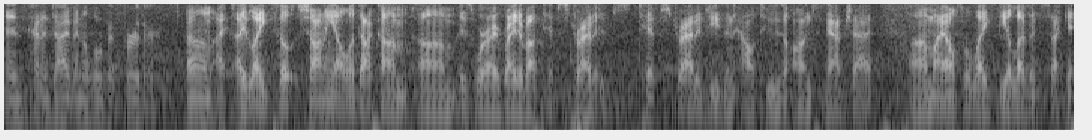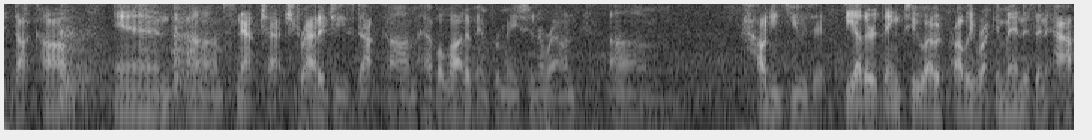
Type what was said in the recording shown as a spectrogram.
and kind of dive in a little bit further. Um, I, I, like so SeanAyala.com um, is where I write about tips, strat- tips, strategies, and how-tos on Snapchat. Um, I also like the 11second.com and um, SnapchatStrategies.com have a lot of information around um, how to use it. The other thing too, I would probably recommend is an app,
